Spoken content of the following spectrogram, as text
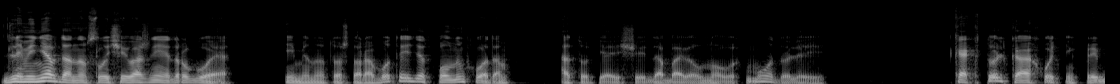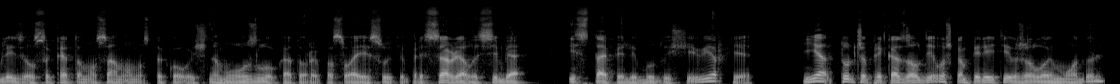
Для меня в данном случае важнее другое. Именно то, что работа идет полным ходом. А тут я еще и добавил новых модулей. Как только охотник приблизился к этому самому стыковочному узлу, который по своей сути представлял из себя и стапели будущей верфи, я тут же приказал девушкам перейти в жилой модуль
